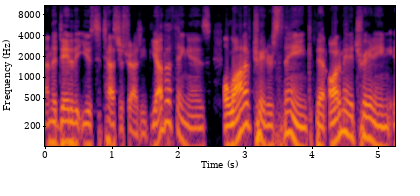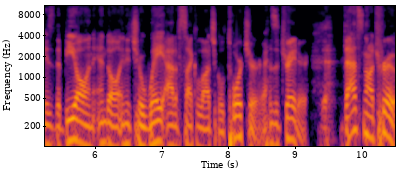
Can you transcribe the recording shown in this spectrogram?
and the data that you use to test your strategy. The other thing is a lot of traders think that automated trading is the be all and end all and it's your way out of psychological torture as a trader. Yeah. That's not true.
